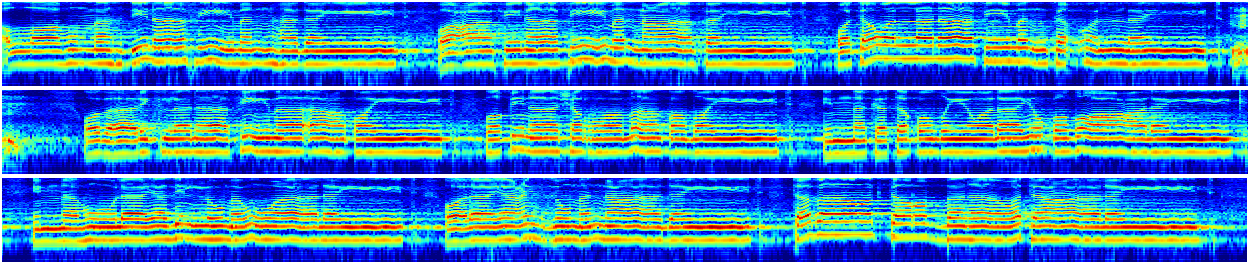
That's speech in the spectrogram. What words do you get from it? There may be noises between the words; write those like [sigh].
اللهم اهدنا فيمن هديت وعافنا فيمن عافيت وتولنا فيمن توليت [clears throat] وبارك لنا فيما أعطيت وقنا شر ما قضيت إنك تقضي ولا يقضى عليك إنه لا يذل من واليت ولا يعز من عاديت تباركت ربنا وتعاليت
